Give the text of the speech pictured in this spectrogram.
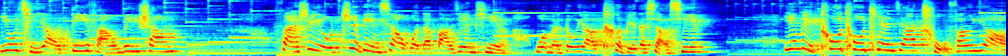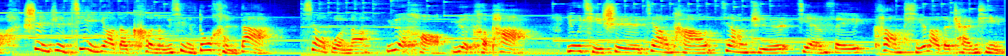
尤其要提防微商。凡是有治病效果的保健品，我们都要特别的小心。因为偷偷添加处方药甚至禁药的可能性都很大，效果呢越好越可怕，尤其是降糖、降脂、减肥、抗疲劳的产品。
